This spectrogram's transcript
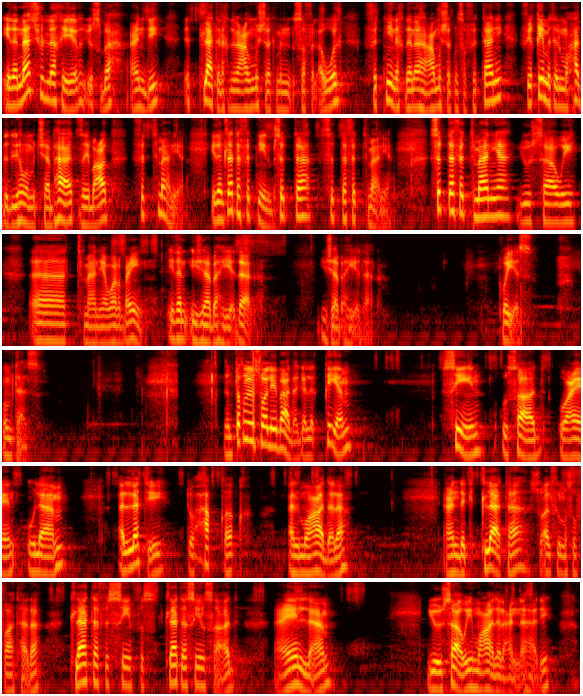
إذا الناتج في الأخير يصبح عندي الثلاثة اللي أخذنا عامل مشترك من الصف الأول في اثنين أخذناها عامل مشترك من الصف الثاني في قيمة المحدد اللي هو متشابهات زي بعض في الثمانية إذا ثلاثة في اثنين بستة ستة في الثمانية ستة في الثمانية يساوي آه ثمانية وأربعين. إذا الإجابة هي دال. إجابة هي دال. كويس. ممتاز. ننتقل للسؤال اللي بعده. قال لك قيم س وصاد وعين ولام التي تحقق المعادلة عندك ثلاثة سؤال في المصفوفات هذا. ثلاثة في السين في ثلاثة سين صاد عين لام يساوي معادلة عنا هذه.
